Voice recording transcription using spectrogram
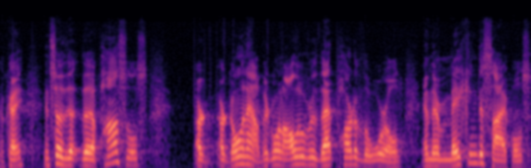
Okay? And so the, the apostles are, are going out. They're going all over that part of the world, and they're making disciples.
